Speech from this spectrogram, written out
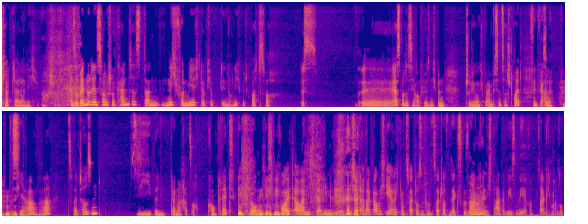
Klappt leider nicht. Ach. Also wenn du den Song schon kanntest, dann nicht von mir. Ich glaube, ich habe den noch nicht mitgebracht. Das war auch, ist äh, erstmal das Jahr auflösen. Ich bin, Entschuldigung, ich bin ein bisschen zerstreut. Sind wir so, alle. Das Jahr war 2007. Danach hat es auch komplett geklungen. Ich wollte aber nicht dahin gehen. Ich hätte aber, glaube ich, eher Richtung 2005, 2006 gesagt, Mhm. wenn ich da gewesen wäre, sage ich mal so.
